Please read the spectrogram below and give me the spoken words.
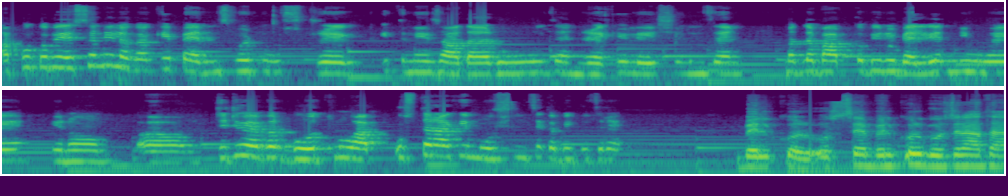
आपको कभी ऐसा नहीं लगा कि पेरेंट्स वर टू स्ट्रिक्ट इतने ज़्यादा रूल्स एंड रेगुलेशंस एंड मतलब आप कभी रिबेलियन नहीं हुए you know did you ever go through आप उस तरह के इमोशन से कभी गुजरे? बिल्कुल उससे बिल्कुल गुजरा था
